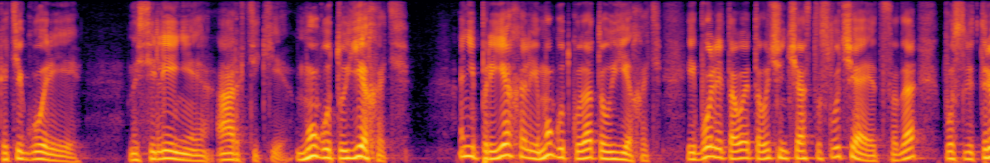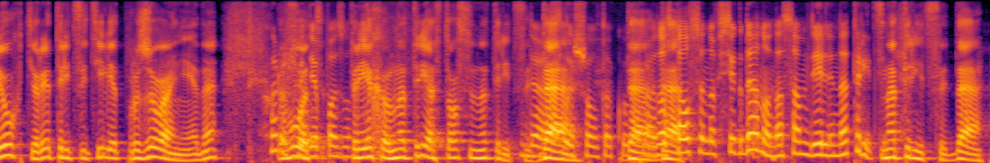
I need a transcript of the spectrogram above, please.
категории населения Арктики могут уехать. Они приехали и могут куда-то уехать. И более того, это очень часто случается, да, после трех-30 лет проживания, да. Хороший вот, диапазон. Приехал на 3, остался на 30. Да, да слышал такую да, фразу. Да. Остался навсегда, но на самом деле на 30. На 30, да.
